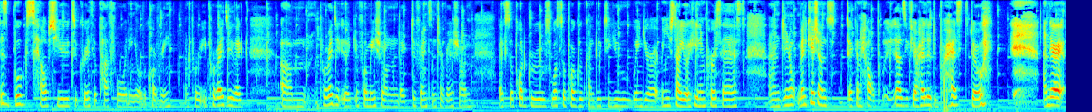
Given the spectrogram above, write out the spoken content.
this book helps you to create a path forward in your recovery and pro- it provides you like um, provides you like information on like different intervention like support groups what support group can do to you when you're when you start your healing process. And you know medications that can help. As if you're highly depressed though. And there are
